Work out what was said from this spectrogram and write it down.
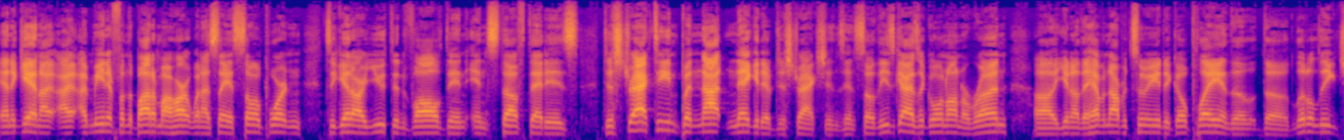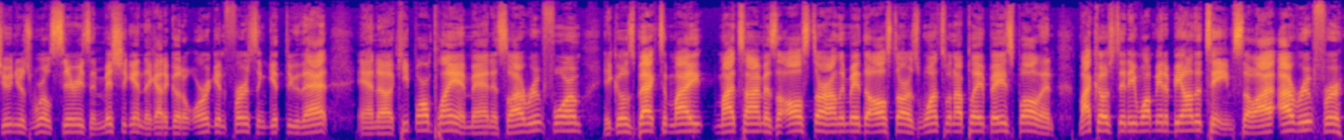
And again, I, I mean it from the bottom of my heart when I say it's so important to get our youth involved in, in stuff that is distracting but not negative distractions. And so these guys are going on a run. Uh, you know, they have an opportunity to go play in the, the Little League Juniors World Series in Michigan. They got to go to Oregon first and get through that and uh, keep on playing, man. And so I root for them. It goes back to my, my time as an All Star. I only made the All Stars once when I played baseball, and my coach didn't even want me to be on the team. So I, I root for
